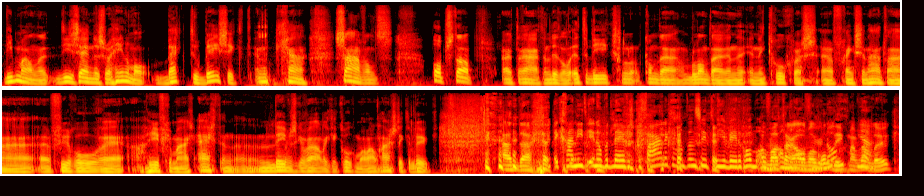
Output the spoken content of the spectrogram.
die mannen die zijn dus weer helemaal back to basic. En ik ga s'avonds op stap, uiteraard, in Little Italy. Ik kom daar, beland daar in, in een kroeg waar uh, Frank Sinatra uh, furore uh, heeft gemaakt. Echt een, levensgevaarlijke kroeg, maar wel hartstikke leuk. en Ik ga niet in op het levensgevaarlijke, want dan zitten we hier wederom over Wat daar allemaal rondliep, maar wel leuk.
